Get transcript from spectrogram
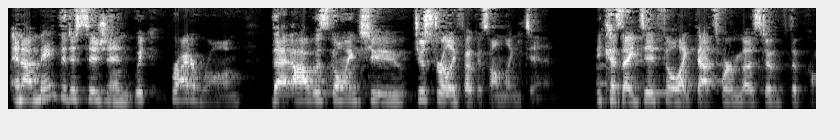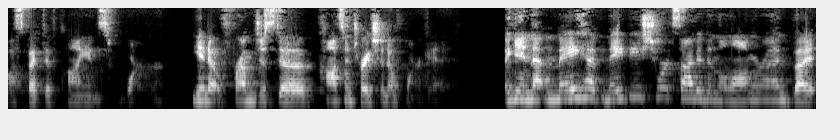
And I made the decision, right or wrong, that I was going to just really focus on LinkedIn because I did feel like that's where most of the prospective clients were, you know, from just a concentration of market. Again, that may have may be short sighted in the long run, but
